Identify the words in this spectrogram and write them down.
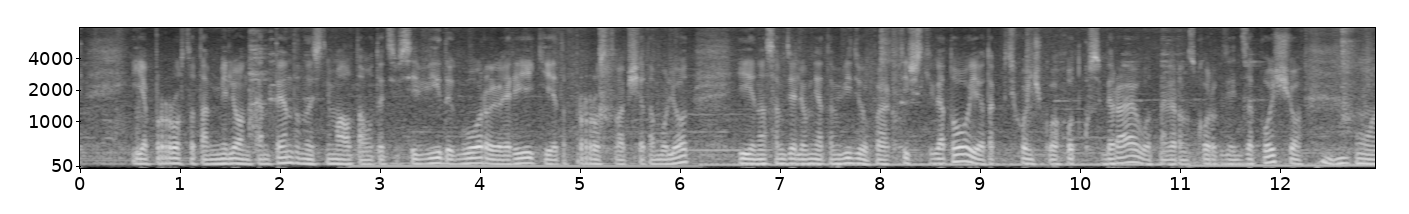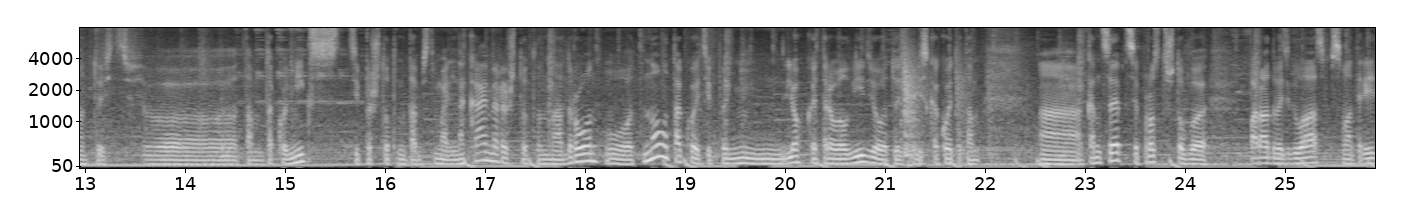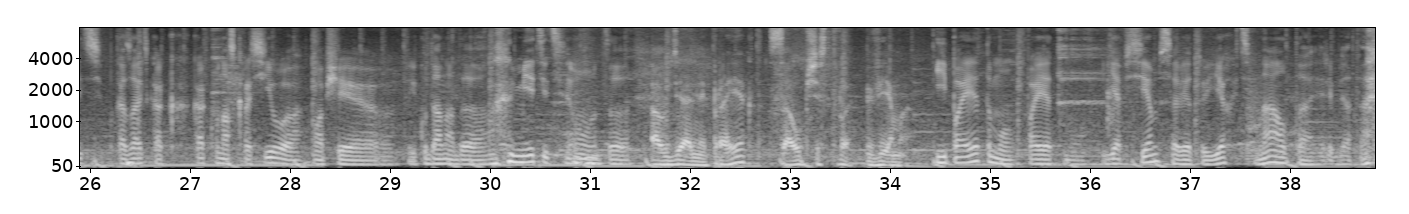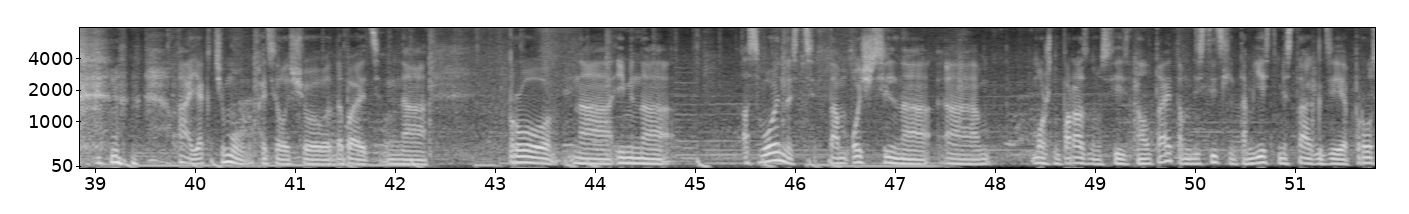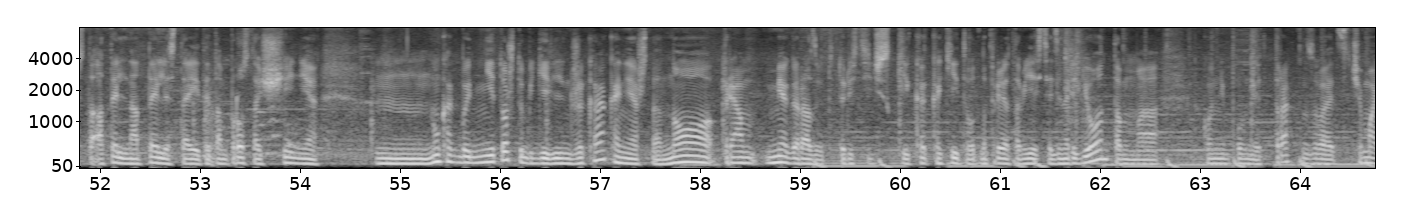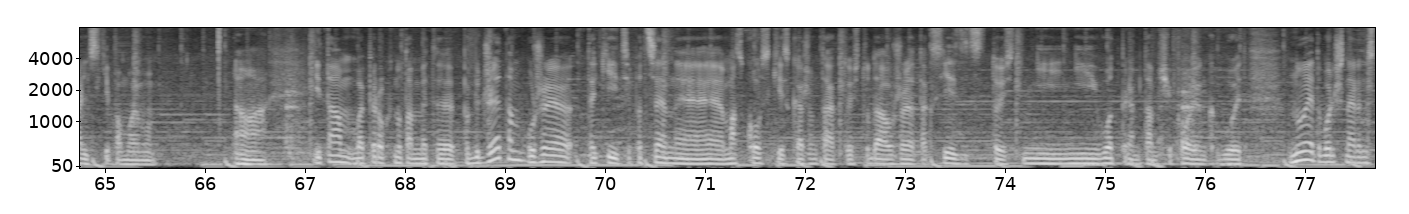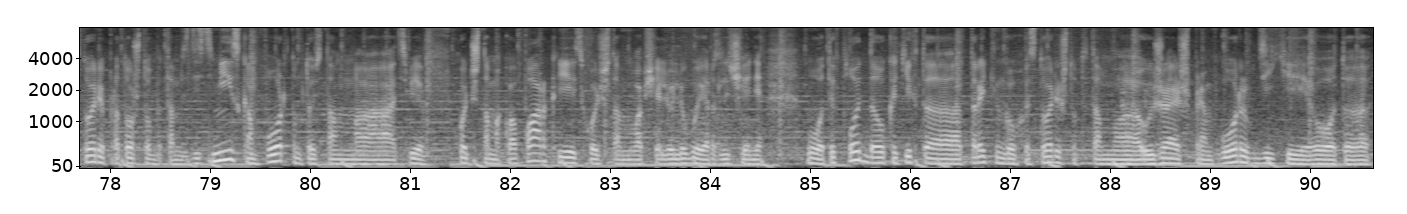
И я просто там миллион контента наснимал, там вот эти все виды, горы, реки, это просто вообще там улет. И на самом деле у меня там видео практически готово, я так потихонечку охотку собираю, вот, наверное, скоро где-нибудь запощу. Mm-hmm. Вот, то есть э, там такой микс, типа что-то мы там снимали на камеры, что-то на дрон, вот. Но такой, типа, легкое travel видео, то есть без какой-то там э, концепции, просто чтобы порадовать глаз, посмотреть, показать, как, как у нас красиво вообще и куда надо метить. Вот. Э. Аудиальный проект сообщества Вема. И поэтому, поэтому я всем советую ехать на Алтай, ребята. а, я к чему хотел еще добавить на про на именно освоенность. Там очень сильно э, можно по-разному съездить на Алтай. Там действительно там есть места, где просто отель на отеле стоит, и там просто ощущение ну, как бы не то, чтобы Геленджика, конечно, но прям мега развитые туристические какие-то, вот, например, там есть один регион, там, а, как он не помню, этот тракт называется, Чемальский, по-моему, а, и там, во-первых, ну там это по бюджетам уже такие типа цены московские, скажем так, то есть туда уже так съездить, то есть не, не вот прям там чиповенько будет. Ну, это больше, наверное, история про то, чтобы там с детьми, с комфортом, то есть там а, тебе хочешь там аквапарк есть, хочешь там вообще любые развлечения. Вот, и вплоть до каких-то трекинговых историй, что ты там а, уезжаешь прям в горы в дикие, вот, э,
